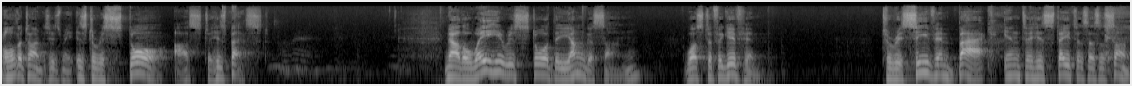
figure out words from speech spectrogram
all the time, excuse me, is to restore us to his best. Now, the way he restored the younger son was to forgive him to receive him back into his status as a son.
